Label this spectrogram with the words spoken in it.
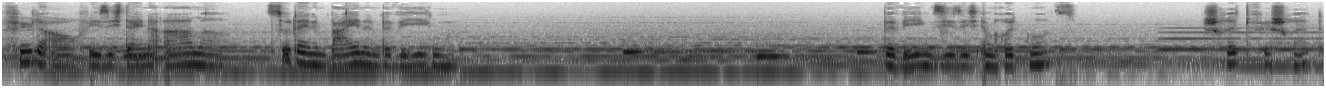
Fühle auch, wie sich deine Arme zu deinen Beinen bewegen. Bewegen sie sich im Rhythmus, Schritt für Schritt.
